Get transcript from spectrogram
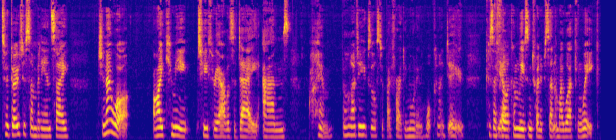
to go to somebody and say, do you know what? I commute two, three hours a day and I am bloody exhausted by Friday morning. What can I do? Because I feel Yeah. like I'm losing 20% of my working week.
